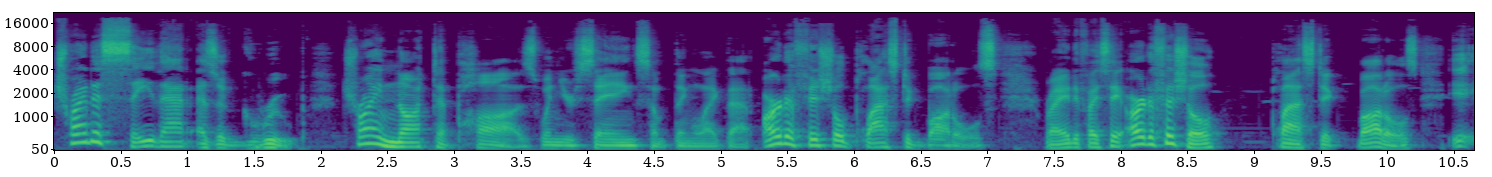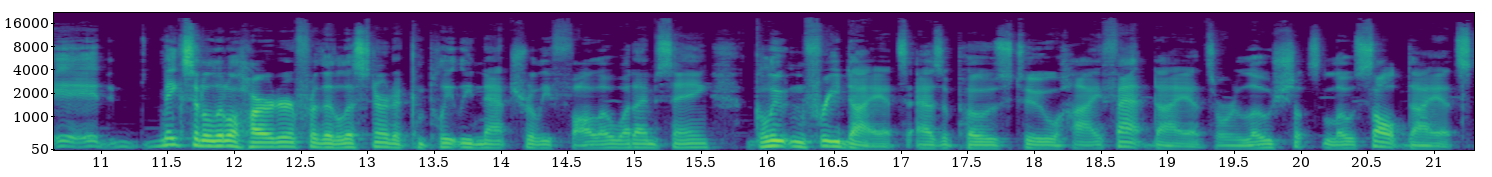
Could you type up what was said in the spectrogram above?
Try to say that as a group. Try not to pause when you're saying something like that. Artificial plastic bottles, right? If I say artificial, plastic bottles, it, it, makes it a little harder for the listener to completely naturally follow what I'm saying. Gluten free diets as opposed to high fat diets or low, sh- low salt diets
